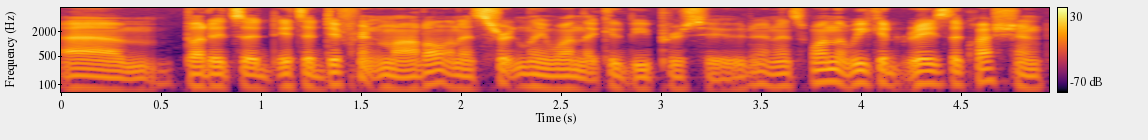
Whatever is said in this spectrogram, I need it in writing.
Um, but it's a it's a different model, and it's certainly one that could be pursued, and it's one that we could raise the question:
